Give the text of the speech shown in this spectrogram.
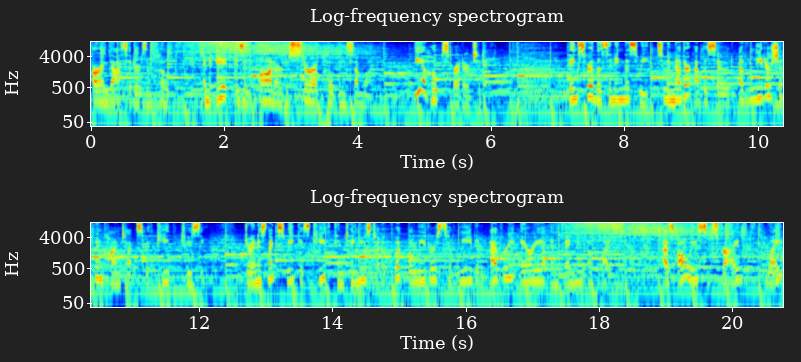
are ambassadors of hope, and it is an honor to stir up hope in someone. Be a hope spreader today. Thanks for listening this week to another episode of Leadership in Context with Keith Tusey. Join us next week as Keith continues to equip believers to lead in every area and venue of life. As always, subscribe, like,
